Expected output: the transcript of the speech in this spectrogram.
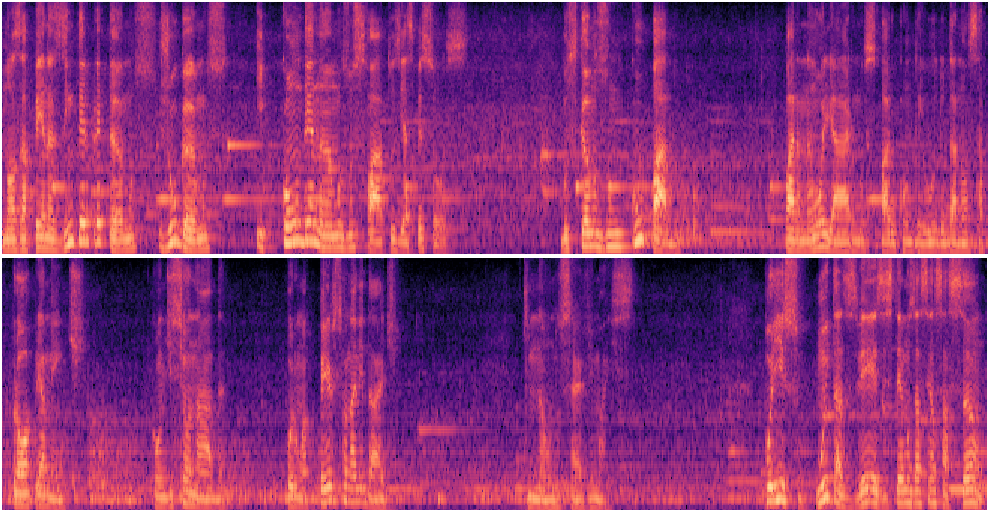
nós apenas interpretamos, julgamos e condenamos os fatos e as pessoas. Buscamos um culpado para não olharmos para o conteúdo da nossa própria mente, condicionada por uma personalidade que não nos serve mais. Por isso, muitas vezes temos a sensação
